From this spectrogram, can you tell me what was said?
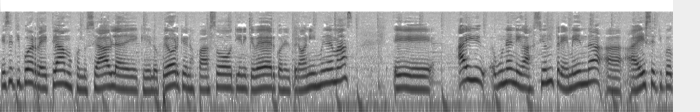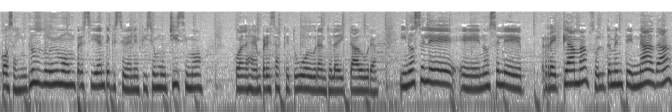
ese tipo de reclamos, cuando se habla de que lo peor que nos pasó tiene que ver con el peronismo y demás, eh, hay una negación tremenda a, a ese tipo de cosas. Incluso tuvimos un presidente que se benefició muchísimo con las empresas que tuvo durante la dictadura y no se le eh, no se le reclama absolutamente nada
